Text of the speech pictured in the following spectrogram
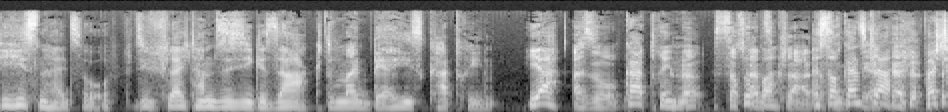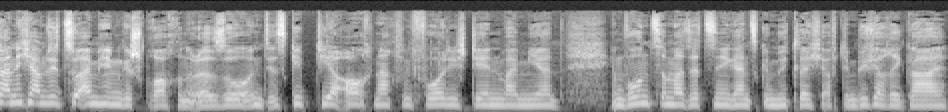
Die hießen halt so. Sie, vielleicht haben sie sie gesagt. Mein Bär hieß Katrin. Ja, Also, Katrin. ne, ist doch Super. ganz klar, Ist doch ganz klar. Wahrscheinlich haben sie zu einem hingesprochen oder so. Und es gibt die auch nach wie vor, die stehen bei mir im Wohnzimmer, sitzen die ganz gemütlich auf dem Bücherregal.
